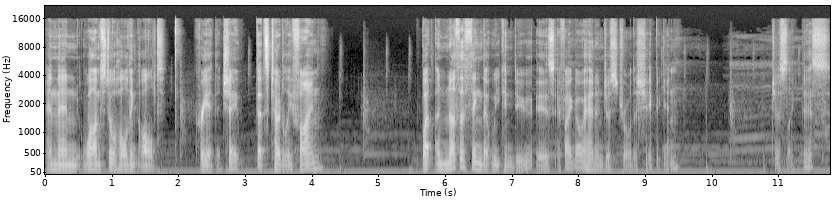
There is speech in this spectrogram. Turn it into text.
And then while I'm still holding Alt, create that shape. That's totally fine. But another thing that we can do is if I go ahead and just draw the shape again, just like this.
